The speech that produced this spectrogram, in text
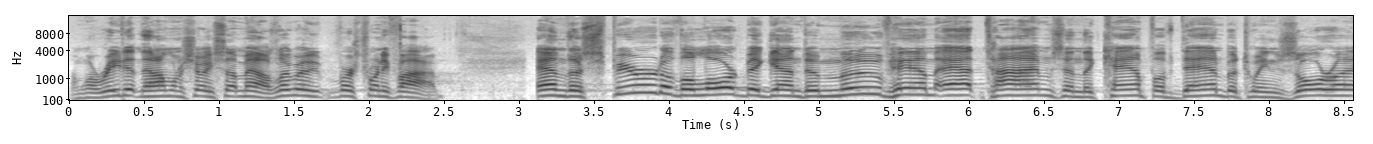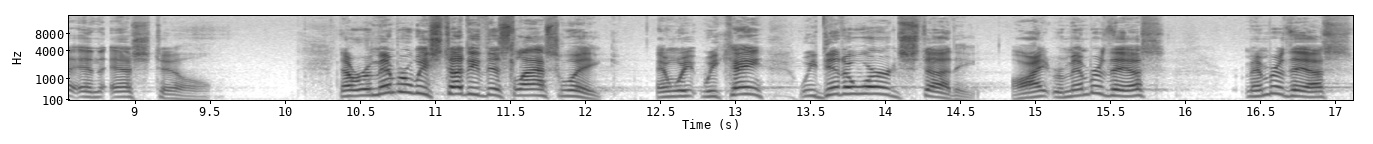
I'm going to read it and then I'm going to show you something else. Look at verse 25. And the Spirit of the Lord began to move him at times in the camp of Dan between Zorah and Eshtaol. Now, remember, we studied this last week, and we, we, came, we did a word study. All right, remember this. Remember this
